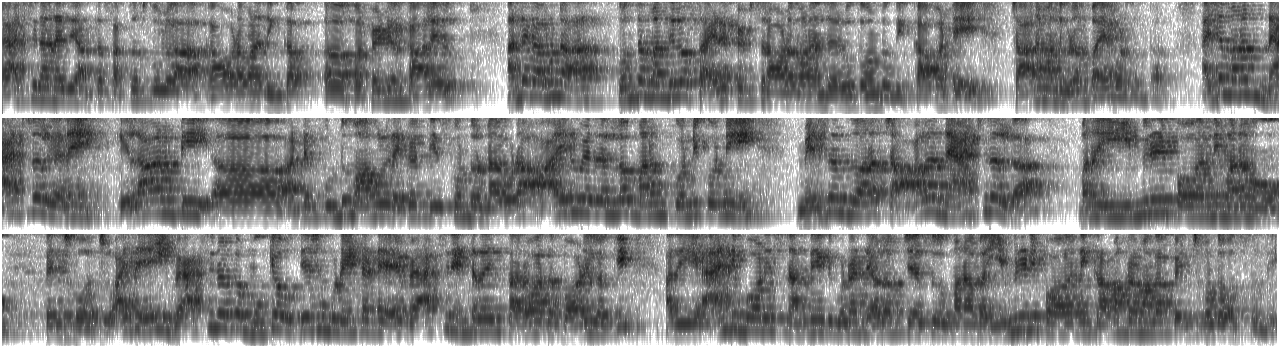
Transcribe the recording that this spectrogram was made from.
వ్యాక్సిన్ అనేది అంత సక్సెస్ఫుల్గా కావడం అనేది ఇంకా పర్ఫెక్ట్గా కాలేదు. అంతేకాకుండా కొంతమందిలో సైడ్ ఎఫెక్ట్స్ రావడం అనేది జరుగుతూ ఉంటుంది. కాబట్టి చాలా మంది కూడా భయపడుతుంటారు. అయితే మనం న్యాచురల్ గానే ఎలాంటి అంటే ఫుడ్ మామూలుగా రెగ్యులర్ తీసుకుంటున్నా కూడా ఆయుర్వేదంలో మనం కొన్ని కొన్ని మెడిసిన్స్ ద్వారా చాలా న్యాచురల్గా మన ఈ ఇమ్యూనిటీ పవర్ని మనం పెంచుకోవచ్చు. అయితే ఈ వ్యాక్సిన్ యొక్క ముఖ్య ఉద్దేశం కూడా ఏంటంటే వ్యాక్సిన్ ఎంటర్ అయిన తర్వాత బాడీలోకి అది యాంటీబాడీస్ అన్నిటి కూడా డెవలప్ చేస్తూ మన యొక్క ఇమ్యూనిటీ పవర్ని క్రమక్రమంగా పెంచుకుంటూ వస్తుంది.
